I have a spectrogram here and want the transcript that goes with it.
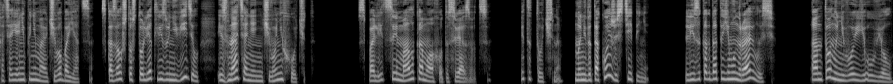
Хотя я не понимаю, чего бояться. Сказал, что сто лет Лизу не видел и знать о ней ничего не хочет. С полицией мало кому охота связываться. Это точно. Но не до такой же степени. Лиза когда-то ему нравилась. Антон у него ее увел.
